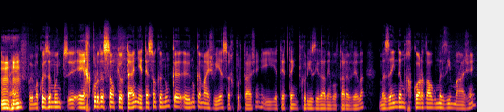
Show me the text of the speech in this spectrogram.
É? Uhum. É? Foi uma coisa muito. É a recordação que eu tenho, e atenção que eu nunca, eu nunca mais vi essa reportagem e até tenho curiosidade em voltar a vê-la, mas ainda me recordo de algumas imagens.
